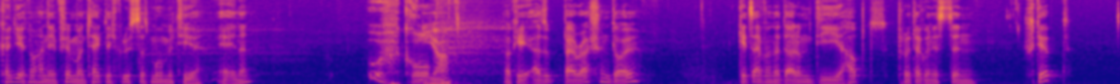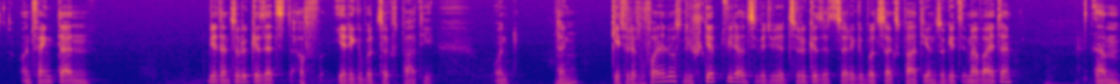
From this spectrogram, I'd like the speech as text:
könnt ihr euch noch an den Film Und täglich grüßt das Murmeltier erinnern? Uh, grob. Ja. Okay, also bei Russian Doll geht es einfach nur darum, die Hauptprotagonistin stirbt und fängt dann, wird dann zurückgesetzt auf ihre Geburtstagsparty. Und dann Mhm. Geht es wieder von vorne los und die stirbt wieder und sie wird wieder zurückgesetzt zu ihrer Geburtstagsparty und so geht es immer weiter. Ähm,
